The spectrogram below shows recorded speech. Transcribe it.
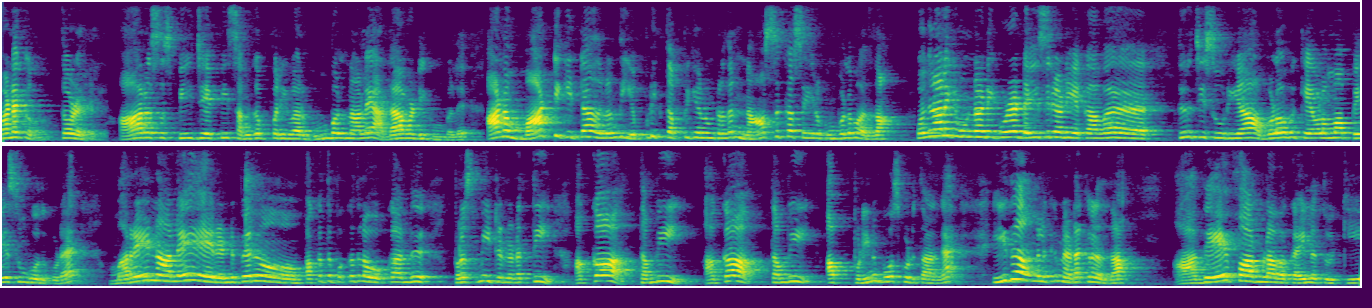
வணக்கம் தோழர்களே. ஆர்எஸ்எஸ் பிஜேபி சங்க பரிவார் கும்பல்னாலே அடாவடி கும்பல். ஆனா மாட்டிக்கிட்டா அதுல இருந்து எப்படி தப்பிக்கணும்ன்றத நாசுக்கா செய்யற கும்பலும் அதுதான். கொஞ்ச நாளைக்கு முன்னாடி கூட டெய்சிராணி அக்காவை திருச்சி சூர்யா அவ்வளவு கேவலமா பேசும்போது கூட மறே நாளே ரெண்டு பேரும் பக்கத்து பக்கத்துல உட்காந்து பிரஸ் மீட்டை நடத்தி அக்கா தம்பி அக்கா தம்பி அப்படின்னு போஸ் கொடுத்தாங்க. இது அவங்களுக்கு நடக்கிறது தான் அதே ஃபார்முலாவை கையில் தூக்கி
